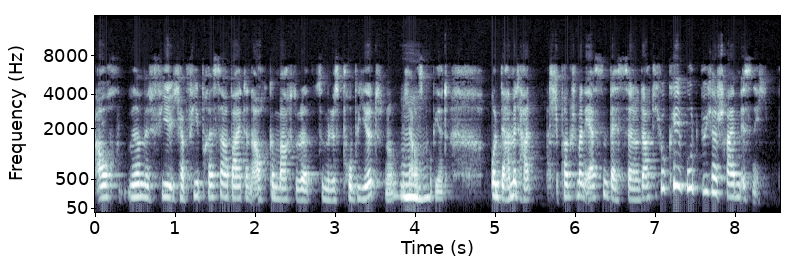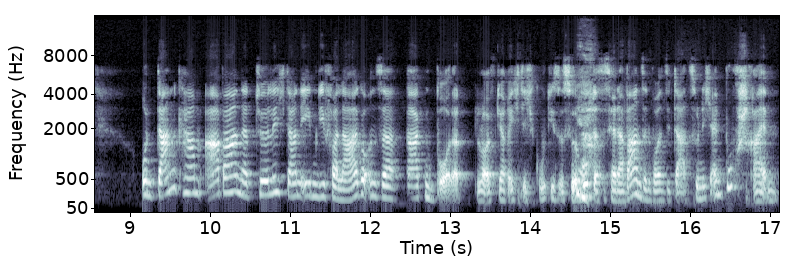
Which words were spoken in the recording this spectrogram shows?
auch ne, mit viel, ich habe viel Pressearbeit dann auch gemacht oder zumindest probiert, ne, nicht mhm. ausprobiert. Und damit hatte ich praktisch meinen ersten Bestseller und dachte ich, okay, gut, Bücher schreiben ist nicht. Und dann kam aber natürlich dann eben die Verlage und sagten, boah, das läuft ja richtig gut, dieses Hörbuch, ja. das ist ja der Wahnsinn, wollen Sie dazu nicht ein Buch schreiben?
